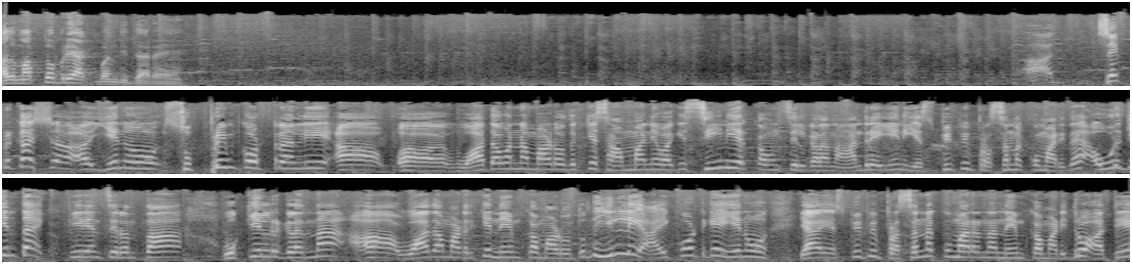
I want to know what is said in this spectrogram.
ಅದು ಮತ್ತೊಬ್ರು ಯಾಕೆ ಬಂದಿದ್ದಾರೆ? ಜಯಪ್ರಕಾಶ್ ಏನು ಸುಪ್ರೀಂ ಕೋರ್ಟ್ನಲ್ಲಿ ವಾದವನ್ನ ಮಾಡೋದಕ್ಕೆ ಸಾಮಾನ್ಯವಾಗಿ ಸೀನಿಯರ್ ಕೌನ್ಸಿಲ್ಗಳನ್ನು, ಅಂದ್ರೆ ಏನು S P P Prasanna Kumar ಇದೆ, ಅವ್ರಿಗಿಂತ ಎಕ್ಸ್ಪೀರಿಯನ್ಸ್ ಇರೋಂಥ ವಕೀಲರುಗಳನ್ನ ವಾದ ಮಾಡೋದಕ್ಕೆ ನೇಮಕ ಮಾಡುವಂಥದ್ದು. ಇಲ್ಲಿ ಹೈಕೋರ್ಟ್ಗೆ ಏನು, ಯಾ, ಎಸ್ ಪಿ ಪಿ ಪ್ರಸನ್ನ ಕುಮಾರನ್ನ ನೇಮಕ ಮಾಡಿದ್ರು, ಅದೇ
